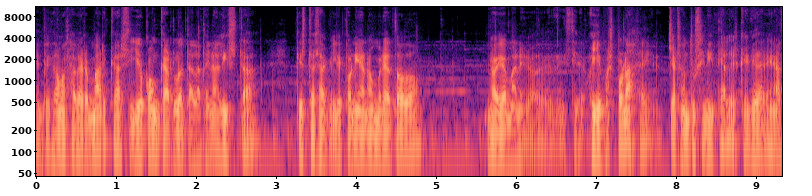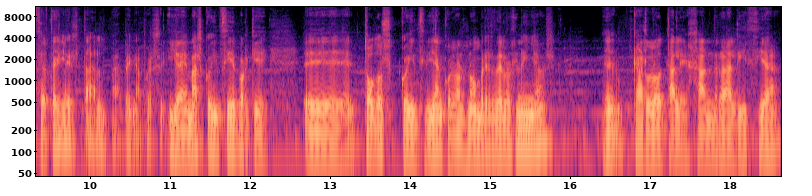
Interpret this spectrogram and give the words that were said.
Empezamos a ver marcas y yo con Carlota, la penalista, que esta es a que le ponía nombre a todo, no había manera de decir, oye, pues pon AC, ya son tus iniciales, que quedan en AC Hoteles, tal, venga, pues. Y además coincide porque eh, todos coincidían con los nombres de los niños eh, Carlota, Alejandra, Alicia.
